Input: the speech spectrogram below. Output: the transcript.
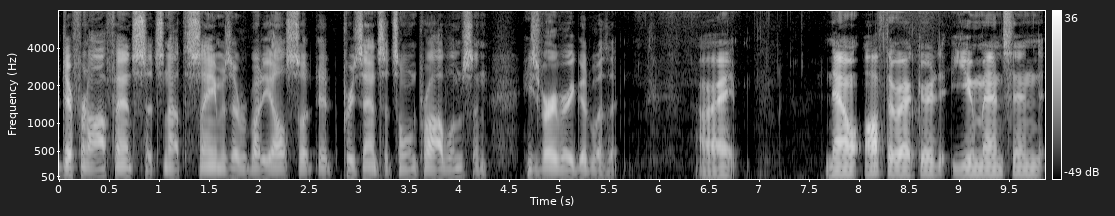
different offense. It's not the same as everybody else. So it, it presents its own problems, and he's very very good with it. All right. Now, off the record, you mentioned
